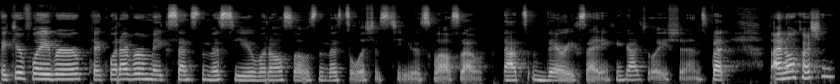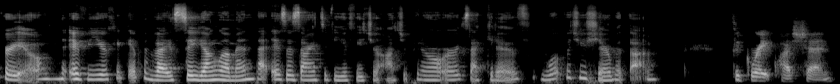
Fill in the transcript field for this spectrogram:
pick your flavor pick whatever makes sense the most to you but also is the most delicious to you as well. So that's very exciting. Congratulations. But final question for you. If you could give advice to a young woman that is desiring to be a future entrepreneur or executive what would you share with them? It's a great question.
